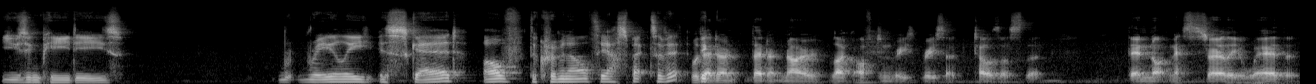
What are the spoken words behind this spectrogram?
using PEDs r- really is scared of the criminality aspect of it? Well, they don't. They don't know. Like often, re- research tells us that they're not necessarily aware that,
